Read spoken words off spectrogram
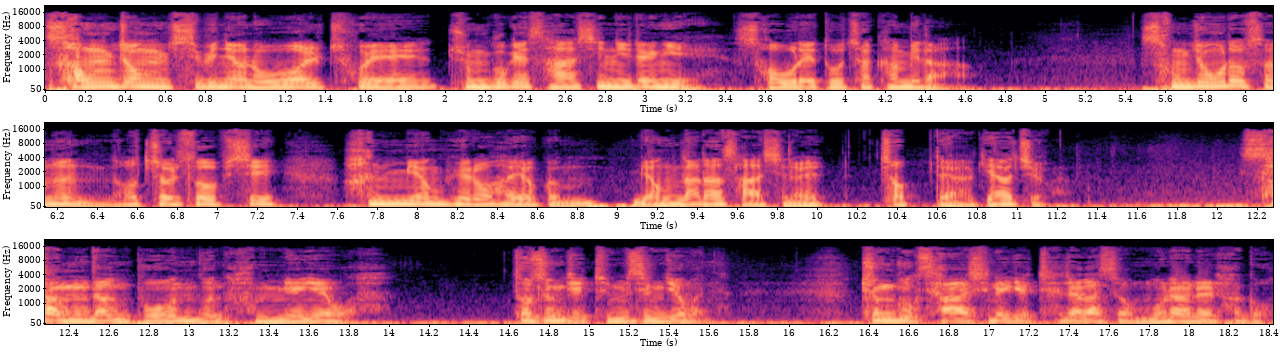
성종 12년 5월 초에 중국의 사신 일행이 서울에 도착합니다. 성종으로서는 어쩔 수 없이 한명회로 하여금 명나라 사신을 접대하게 하죠. 상당 보원군 한명회와 도승지 김승경은 중국 사신에게 찾아가서 문안을 하고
